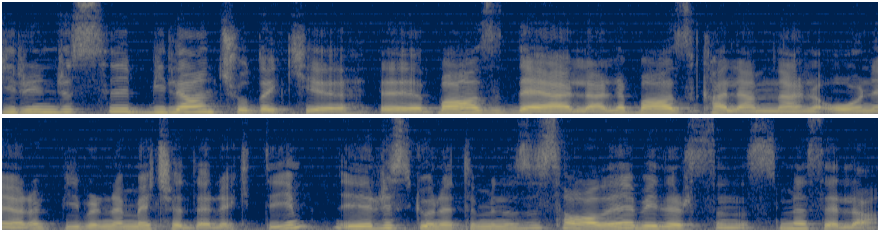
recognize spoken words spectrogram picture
Birincisi bilançodaki e, bazı değerlerle, bazı kalemlerle oynayarak birbirine meç ederek diyeyim, e, risk yönetiminizi sağlayabilirsiniz. Mesela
